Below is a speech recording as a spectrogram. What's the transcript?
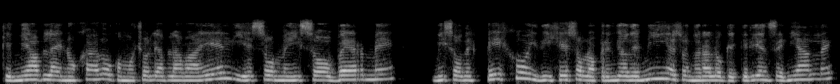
que me habla enojado como yo le hablaba a él, y eso me hizo verme, me hizo despejo, y dije, eso lo aprendió de mí, eso no era lo que quería enseñarle.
